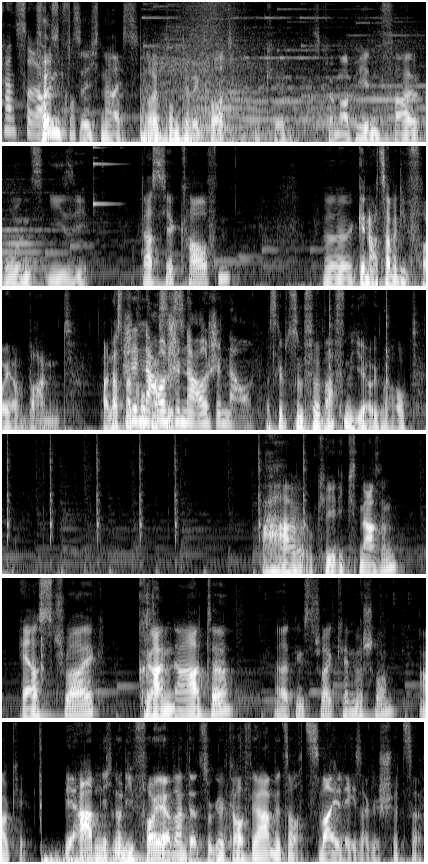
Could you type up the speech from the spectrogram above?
kannst du rausgucken. 50, nice. Neue Punkte-Rekord. Okay, das können wir auf jeden Fall uns easy. Das hier kaufen. Äh, genau, jetzt haben wir die Feuerwand. Aber lass mal Genau, gucken, was, ist- genau, genau. was gibt es denn für Waffen hier überhaupt? Ah, okay, die Knarren. Airstrike. Granate. Lightning Strike kennen wir schon. Okay. Wir haben nicht nur die Feuerwand dazu gekauft, wir haben jetzt auch zwei Lasergeschütze.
